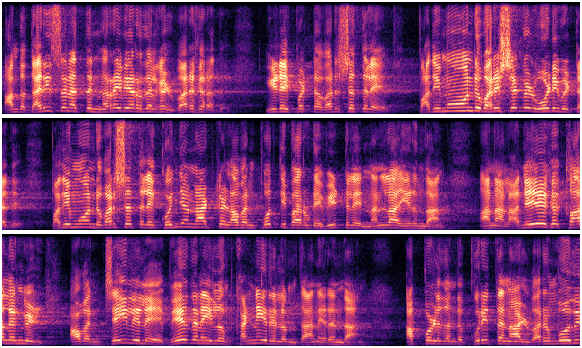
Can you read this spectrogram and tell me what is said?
அந்த தரிசனத்தின் நிறைவேறுதல்கள் வருகிறது. இடைப்பட்ட வருஷத்திலே பதிமூன்று வருஷங்கள் ஓடிவிட்டது. பதிமூன்று வருஷத்திலே கொஞ்ச நாட்கள் அவன் போத்திபாருடைய வீட்டிலே நல்லா இருந்தான். ஆனால் அநேக காலங்கள் அவன் ஜெயிலிலே வேதனையிலும் கண்ணீரிலும் தான் இருந்தான். அப்பொழுது அந்த குறித்த நாள் வரும்போது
